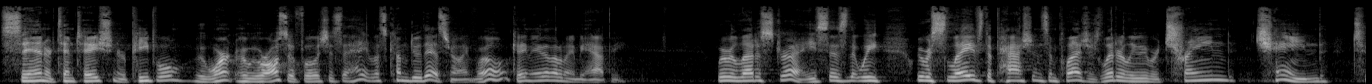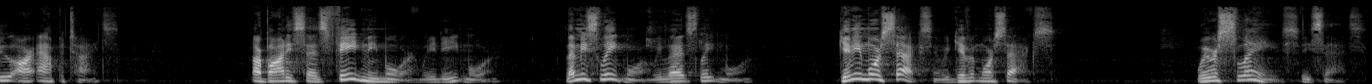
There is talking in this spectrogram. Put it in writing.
sin or temptation or people who weren't who were also foolish and say, hey, let's come do this. And you're like, well, okay, maybe that'll make me happy. We were led astray. He says that we, we were slaves to passions and pleasures. Literally, we were trained, chained to our appetites. Our body says, feed me more. We'd eat more. Let me sleep more. We let it sleep more. Give me more sex, and we give it more sex. We were slaves, he says.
